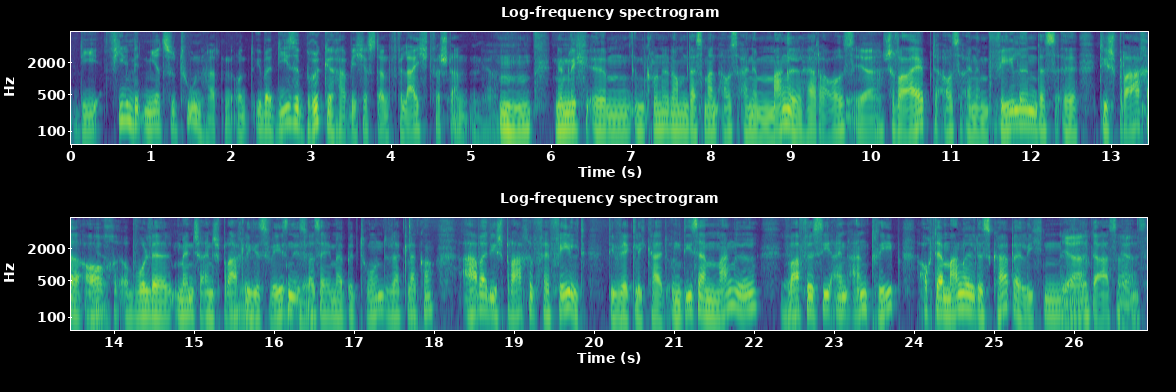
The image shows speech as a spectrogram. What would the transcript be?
die viel mit mir zu tun hatten. Und über diese Brücke habe ich es dann vielleicht verstanden. Ja. Mhm. Nämlich ähm, im Grunde genommen, dass man aus einem Mangel heraus ja. schreibt, aus einem Fehlen, dass äh, die Sprache auch, ja. obwohl der Mensch ein sprachliches Wesen ist, was er immer betont, Jacques Lacan, aber die Sprache verfehlt die Wirklichkeit. Und dieser Mangel war für sie ein Antrieb, auch der Mangel des körperlichen äh, Daseins.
